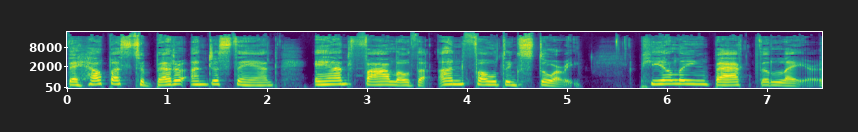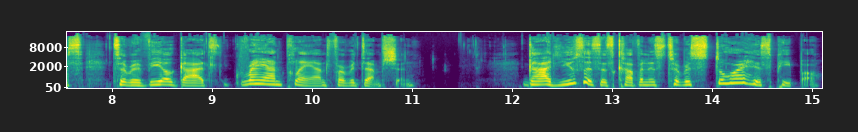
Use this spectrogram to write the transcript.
They help us to better understand and follow the unfolding story, peeling back the layers to reveal God's grand plan for redemption. God uses his covenants to restore his people.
